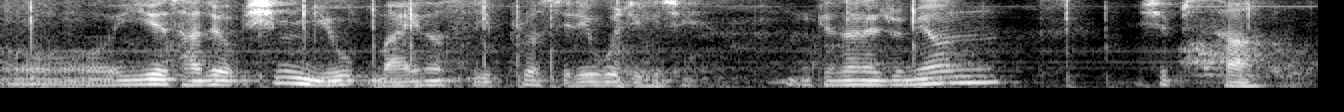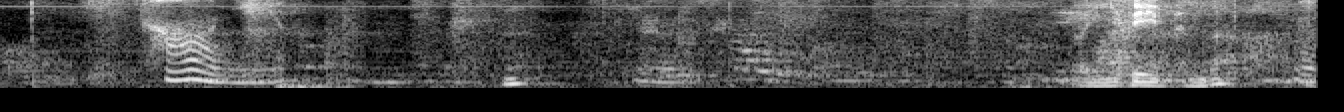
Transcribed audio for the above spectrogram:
어, 2의 4제곱 16 마이너스 2 플러스 1 이거지 그지? 음, 계산해주면 14 4 아니에요? 아, 2 대입했나? 네.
